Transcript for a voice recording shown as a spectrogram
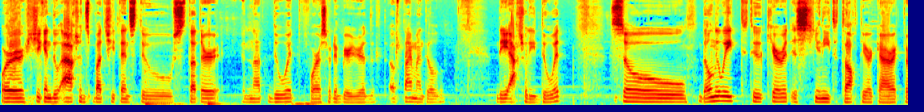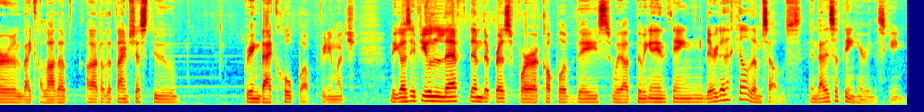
or she can do actions, but she tends to stutter and not do it for a certain period of time until they actually do it. So the only way to cure it is you need to talk to your character like a lot of a lot of the times just to bring back hope up pretty much because if you left them depressed for a couple of days without doing anything, they're gonna kill themselves, and that is a thing here in this game.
